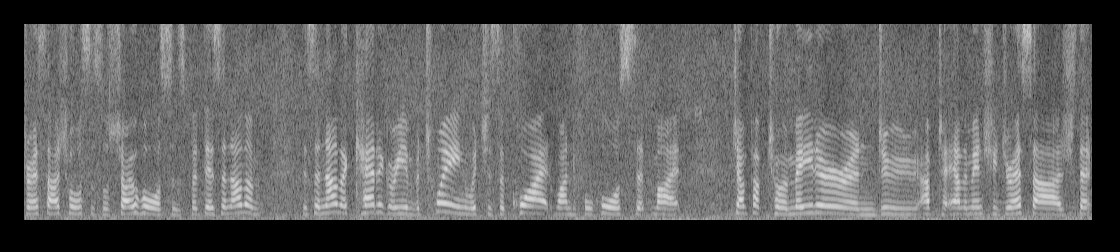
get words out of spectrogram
dressage horses or show horses, but there's another, there's another category in between, which is a quiet, wonderful horse that might jump up to a metre and do up to elementary dressage that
